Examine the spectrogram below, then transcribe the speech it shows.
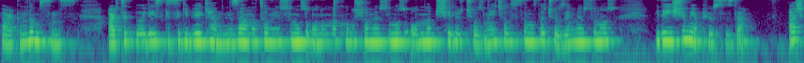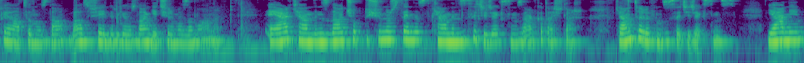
Farkında mısınız? Artık böyle eskisi gibi kendinizi anlatamıyorsunuz, onunla konuşamıyorsunuz, onunla bir şeyleri çözmeye çalışsanız da çözemiyorsunuz. Bir değişim yapıyor sizde. Aşk hayatınızda bazı şeyleri gözden geçirme zamanı. Eğer kendinizi daha çok düşünürseniz kendinizi seçeceksiniz arkadaşlar. Kendi tarafınızı seçeceksiniz. Yani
